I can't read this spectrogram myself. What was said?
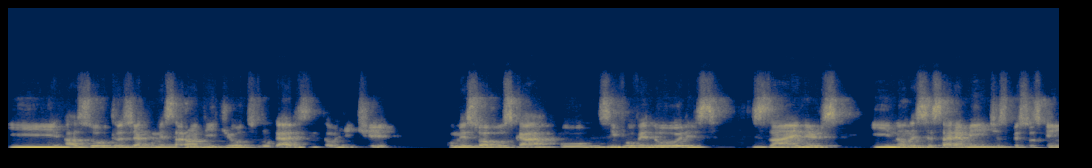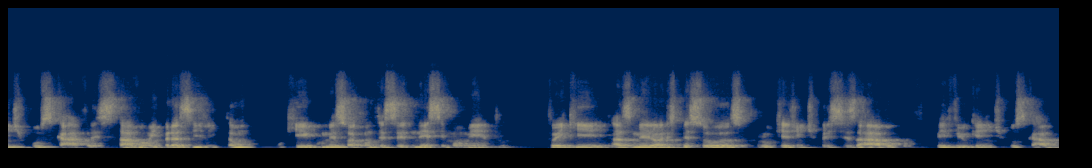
e as outras já começaram a vir de outros lugares. Então, a gente começou a buscar por desenvolvedores, designers, e não necessariamente as pessoas que a gente buscava estavam em Brasília. Então, o que começou a acontecer nesse momento foi que as melhores pessoas para o que a gente precisava, para o perfil que a gente buscava,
